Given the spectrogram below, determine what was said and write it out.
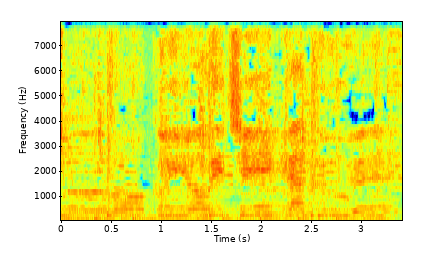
遠くより近くへ。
